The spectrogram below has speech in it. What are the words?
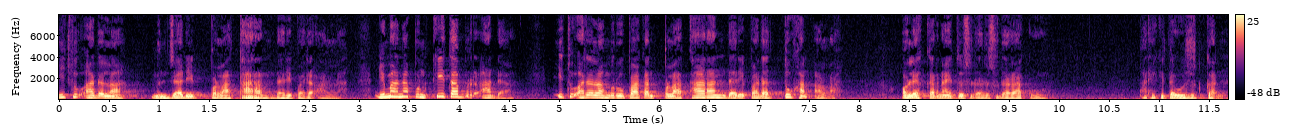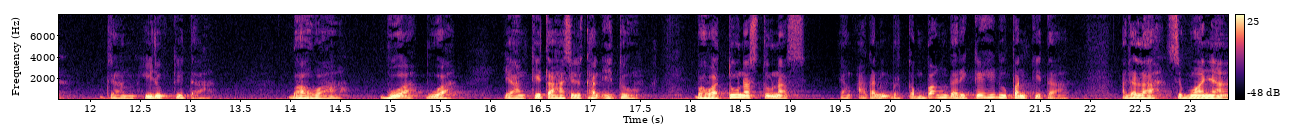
Itu adalah menjadi pelataran daripada Allah. Di mana pun kita berada, itu adalah merupakan pelataran daripada Tuhan Allah. Oleh karena itu saudara-saudaraku, mari kita wujudkan dalam hidup kita bahwa buah-buah yang kita hasilkan itu, bahwa tunas-tunas yang akan berkembang dari kehidupan kita, adalah semuanya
